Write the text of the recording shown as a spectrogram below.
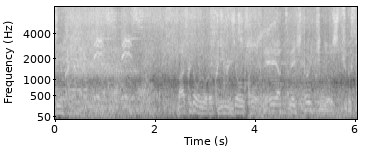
two, action! 爆道の6陸上攻冷圧で一息に押しつぶす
